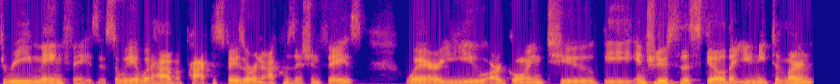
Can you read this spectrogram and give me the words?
three main phases. So we would have a practice phase or an acquisition phase where you are going to be introduced to the skill that you need to learn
